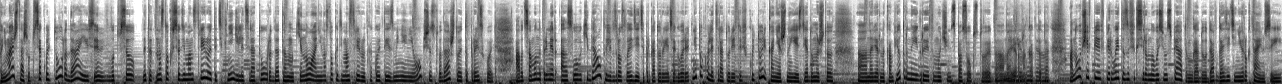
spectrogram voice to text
Понимаешь, Саша, вот вся культура, да, и все, вот все, это настолько все демонстрирует, эти книги, литература, да, там, кино, они настолько демонстрируют какое-то изменение общества, да, что это происходит. А вот само, например, а, слово «кидалт» или «взрослые дети», про которые я тебе говорю, это не только в литературе, это и в культуре, конечно, есть. Я думаю, что, а, наверное, компьютерные игры этому очень способствуют, да, наверное, Наверное, как-то да. так. Оно вообще впе- впервые это зафиксировано в 85 году, да, в газете «Нью-Йорк Таймс», и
